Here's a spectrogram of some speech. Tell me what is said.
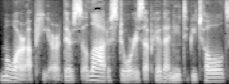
more up here. There's a lot of stories up here that need to be told.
